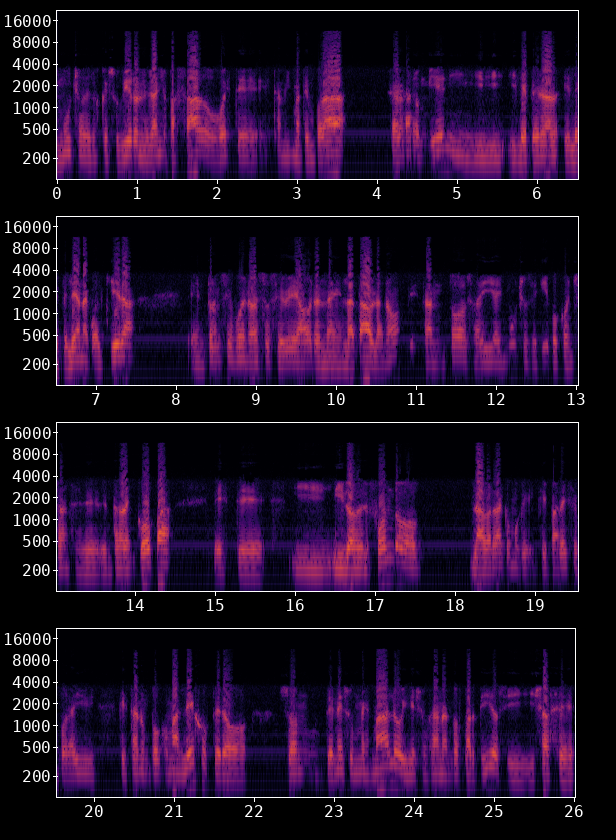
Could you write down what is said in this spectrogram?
muchos de los que subieron el año pasado o este esta misma temporada cerraron bien y, y, le, pelean, y le pelean a cualquiera. Entonces, bueno, eso se ve ahora en la, tabla, ¿no? Están todos ahí, hay muchos equipos con chances de, entrar en Copa, este, y, y los del fondo, la verdad como que, que parece por ahí que están un poco más lejos, pero son tenés un mes malo y ellos ganan dos partidos y, ya se,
